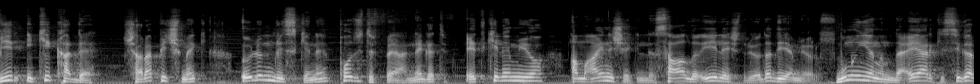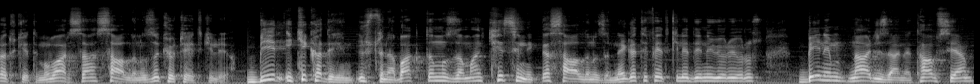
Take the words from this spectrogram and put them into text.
1-2 kadeh şarap içmek ölüm riskini pozitif veya negatif etkilemiyor ama aynı şekilde sağlığı iyileştiriyor da diyemiyoruz. Bunun yanında eğer ki sigara tüketimi varsa sağlığınızı kötü etkiliyor. 1-2 kadehin üstüne baktığımız zaman kesinlikle sağlığınızı negatif etkilediğini görüyoruz. Benim nacizane tavsiyem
